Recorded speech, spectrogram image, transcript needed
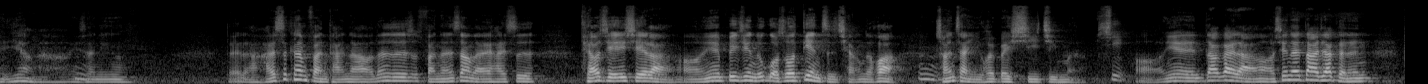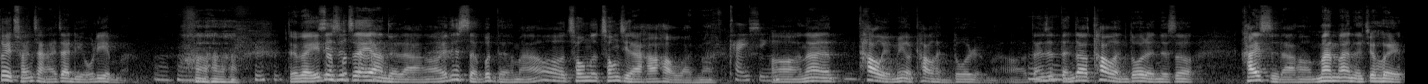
一样啊，一三零五。对了，还是看反弹啊，但是反弹上来还是调节一些啦啊，因为毕竟如果说电子强的话，嗯，船产也会被吸金嘛。是。啊，因为大概啦哦，现在大家可能对船产还在留恋嘛。嗯，对不对？一定是这样的啦，哦，一定舍不得嘛，哦，冲的冲起来好好玩嘛，开心哦。那套也没有套很多人嘛，啊，但是等到套很多人的时候，开始了哈，慢慢的就会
